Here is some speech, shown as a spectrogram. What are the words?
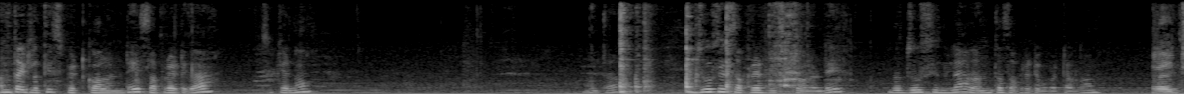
అంతా ఇట్లా తీసి పెట్టుకోవాలండి సపరేట్గా చికెను అంతా. జ్యూసీ సపరేట్ తీసుకోవాలండి. జ్యూసీలో అదంతా సపరేట్గా పెట్టాలా? రైట్.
